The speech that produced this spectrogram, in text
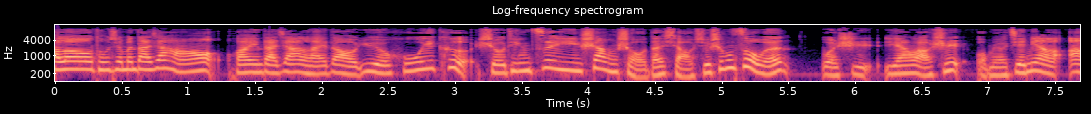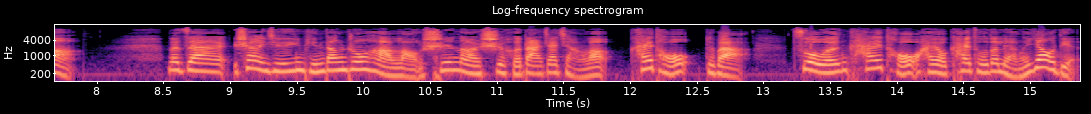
Hello，同学们，大家好！欢迎大家来到月湖微课，收听最易上手的小学生作文。我是杨洋老师，我们又见面了啊！那在上一集的音频当中，哈，老师呢是和大家讲了开头，对吧？作文开头还有开头的两个要点。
